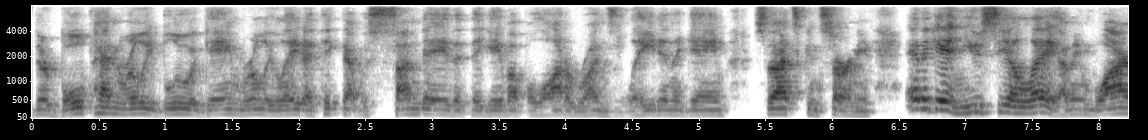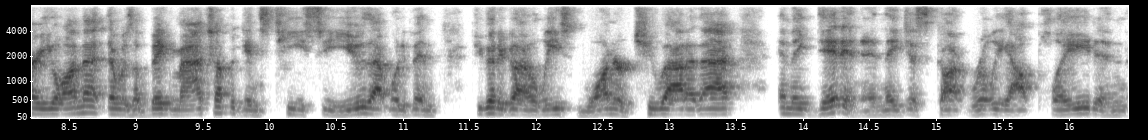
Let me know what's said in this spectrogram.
Their bullpen really blew a game really late. I think that was Sunday that they gave up a lot of runs late in a game. So that's concerning. And again, UCLA, I mean, why are you on that? There was a big matchup against TCU. That would have been, if you could have got at least one or two out of that, and they didn't. And they just got really outplayed and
